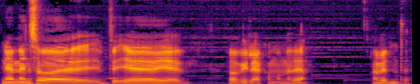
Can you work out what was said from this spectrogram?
nej men så, eh, vad vill jag komma med det? Jag vet inte.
